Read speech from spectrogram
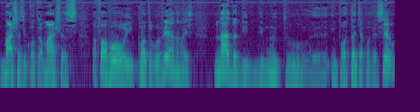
marchas e contramarchas a favor e contra o governo, mas nada de, de muito eh, importante aconteceu.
